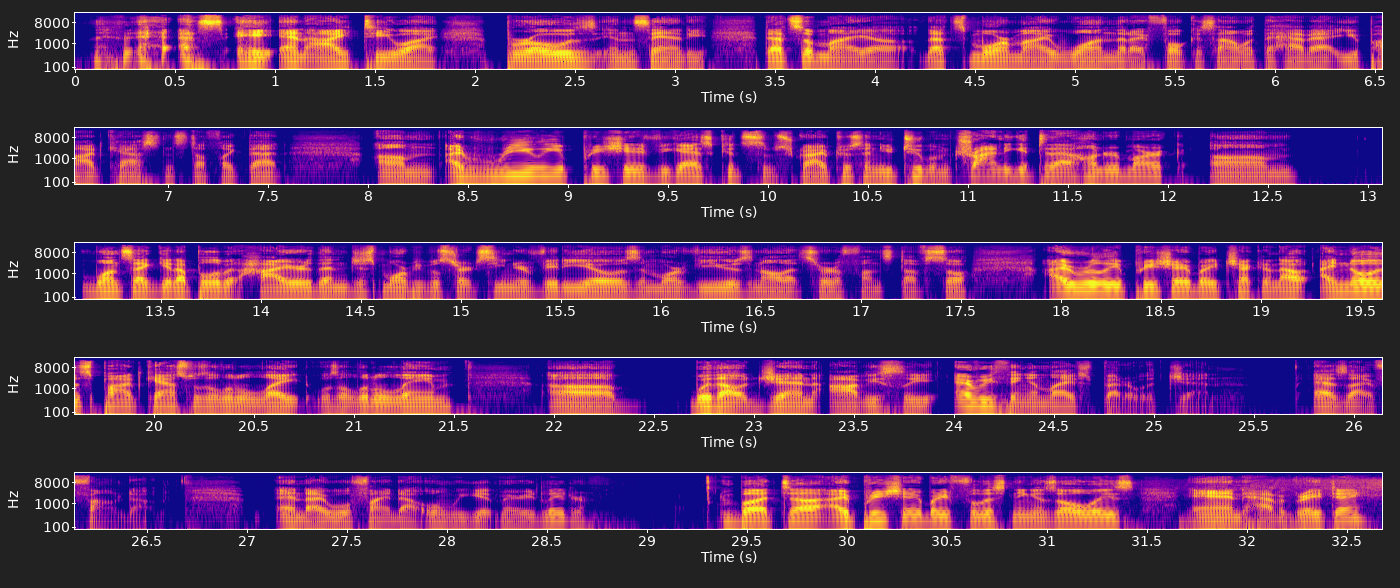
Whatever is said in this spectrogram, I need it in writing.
S A N I T Y, Bros Insanity. That's a, my uh, that's more my one that I focus on with the Have at You podcast and stuff like that. Um, I'd really appreciate if you guys could subscribe to us on YouTube. I'm trying to get to that hundred mark. Um, once I get up a little bit higher, then just more people start seeing your videos and more views and all that sort of fun stuff. So I really appreciate everybody checking it out. I know this podcast was a little light, was a little lame. Uh, without Jen, obviously, everything in life's better with Jen, as I've found out. And I will find out when we get married later. But uh, I appreciate everybody for listening as always, and have a great day.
